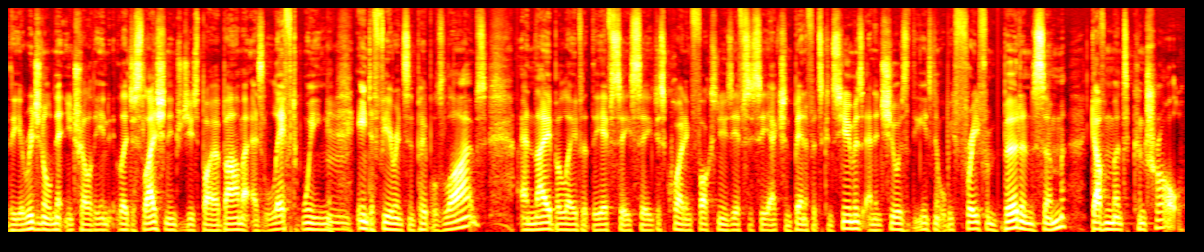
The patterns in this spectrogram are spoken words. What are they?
the- original net neutrality legislation introduced by Obama as left wing Mm. interference in people's lives. And they believe that the FCC, just quoting Fox News, the FCC action benefits consumers and ensures that the internet will be free from burdensome government control.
